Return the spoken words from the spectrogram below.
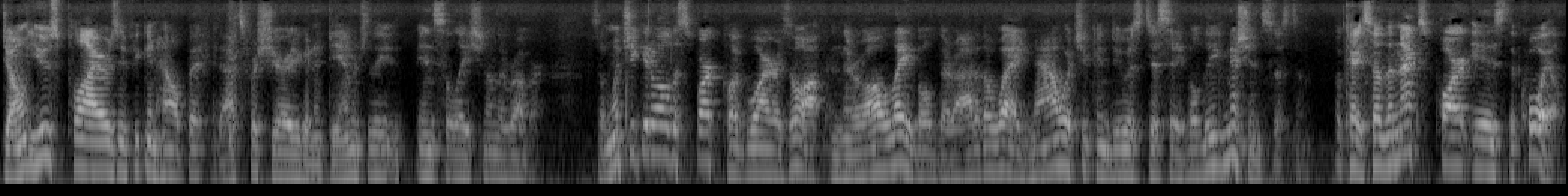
Don't use pliers if you can help it. That's for sure. You're going to damage the insulation on the rubber. So once you get all the spark plug wires off and they're all labeled, they're out of the way. Now what you can do is disable the ignition system. Okay, so the next part is the coil.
